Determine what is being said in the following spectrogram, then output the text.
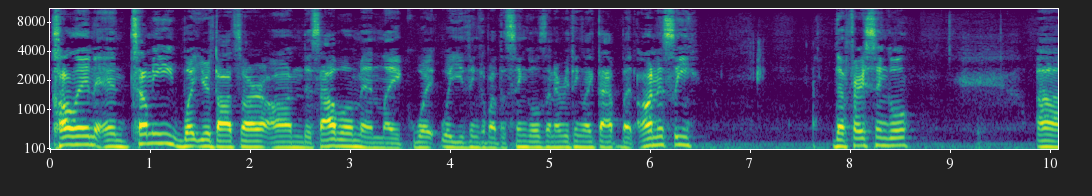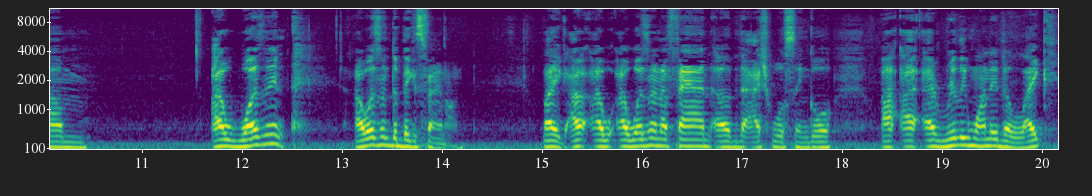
Call in and tell me what your thoughts are on this album and like what what you think about the singles and everything like that. But honestly, the first single, um, I wasn't I wasn't the biggest fan on. Like I, I, I wasn't a fan of the actual single. I, I, I really wanted to like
